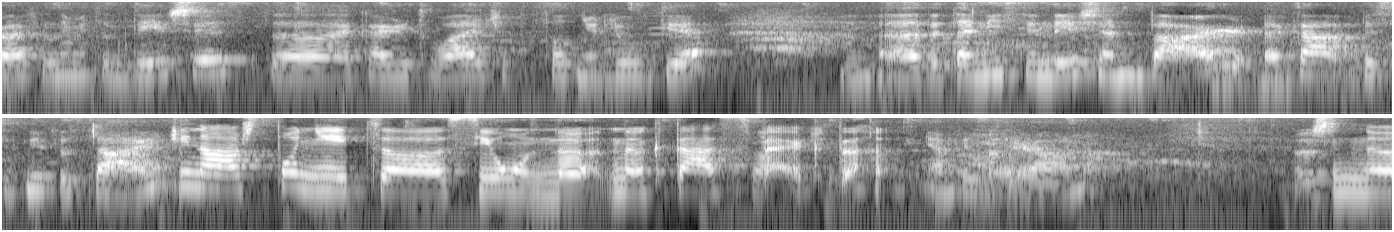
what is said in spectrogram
para fillimit të ndeshjes e ka ritual që të thotë një lutje mhm. dhe ta nisi ndeshjen mbarë, e ka besitni të saj. Nina është po njëjtë si unë në, në këtë aspekt. Po, jam pesë në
